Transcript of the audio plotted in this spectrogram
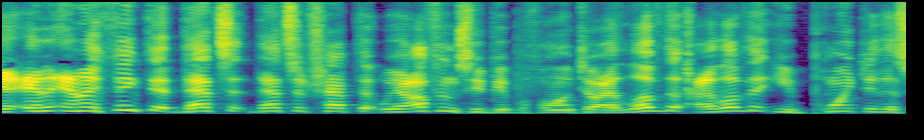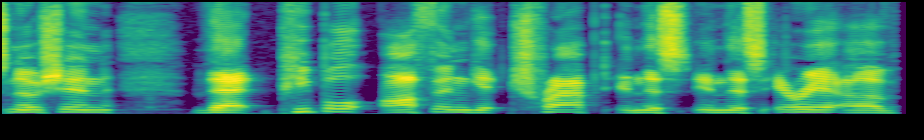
Yeah, and, and I think that that's that's a trap that we often see people fall into. I love that I love that you point to this notion that people often get trapped in this in this area of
